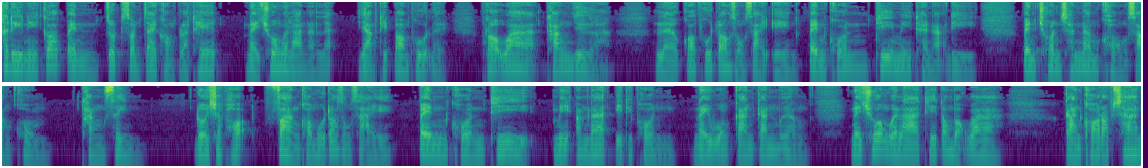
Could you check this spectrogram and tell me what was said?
คดีนี้ก็เป็นจุดสนใจของประเทศในช่วงเวลานั้นแหละ อย่างที่ต้อมพูดเลย เพราะว่าทั้งเหยื่อแล้วก็ผู้ต้องสงสัยเอง เป็นคนที่มีฐานะดี เป็นชนชั้นนำของสังคมทั้งสิ้น โดยเฉพาะฝั่งของผู้ต้องสงสัย เป็นคนที่มีอำนาจอิทธิพลในวงการการเมือง ในช่วงเวลาที่ต้องบอกว่า การคอร์รัปชัน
